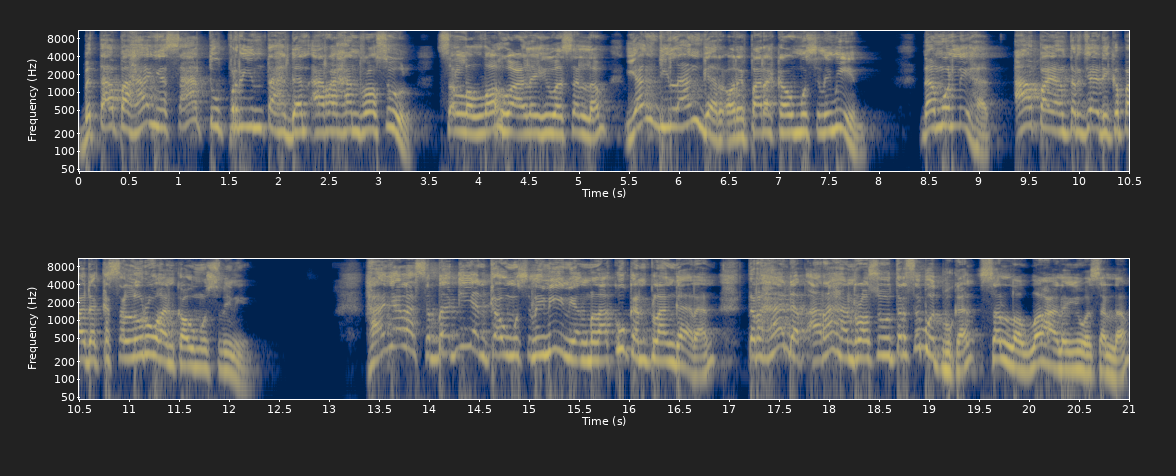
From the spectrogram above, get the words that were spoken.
betapa hanya satu perintah dan arahan Rasul sallallahu alaihi wasallam yang dilanggar oleh para kaum muslimin. Namun lihat, apa yang terjadi kepada keseluruhan kaum muslimin. Hanyalah sebagian kaum muslimin yang melakukan pelanggaran terhadap arahan Rasul tersebut, bukan? Sallallahu alaihi wasallam.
